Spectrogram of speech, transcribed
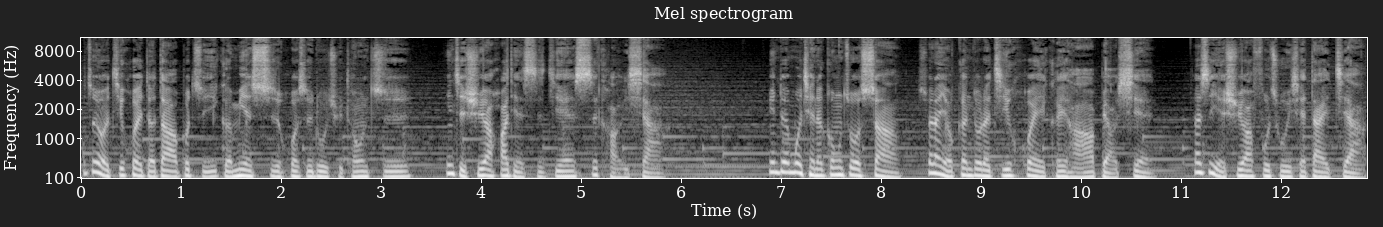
这周有机会得到不止一个面试或是录取通知，因此需要花点时间思考一下。面对目前的工作上，虽然有更多的机会可以好好表现，但是也需要付出一些代价，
